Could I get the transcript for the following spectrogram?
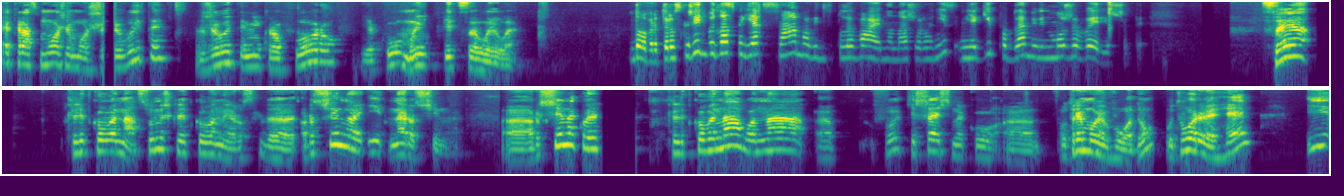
якраз можемо живити, живити мікрофлору, яку ми підселили. Добре, то розкажіть, будь ласка, як саме він впливає на наш організм і які проблеми він може вирішити? Це клітковина, суміш клітковини е, і нерозчинної. Е, Розчинна клітковина, вона е, в кишечнику утримує воду, утворює гель, і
